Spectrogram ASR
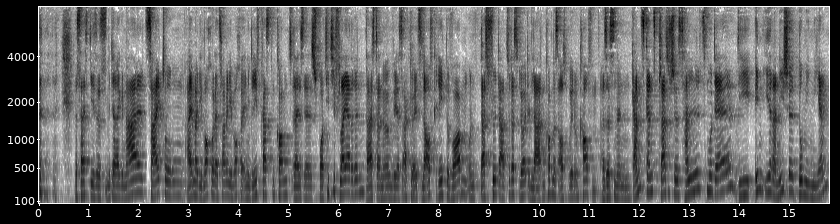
das heißt, dieses mit der Regionalzeitung einmal die Woche oder zweimal die Woche in den Briefkasten kommt, da ist der Sportitje-Flyer drin, da ist dann irgendwie das aktuellste Laufgerät beworben und das führt dazu, dass die Leute in den Laden kommen, das ausprobieren und kaufen. Also es ist ein ganz, ganz klassisches Handelsmodell, die in ihrer Nische dominieren.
